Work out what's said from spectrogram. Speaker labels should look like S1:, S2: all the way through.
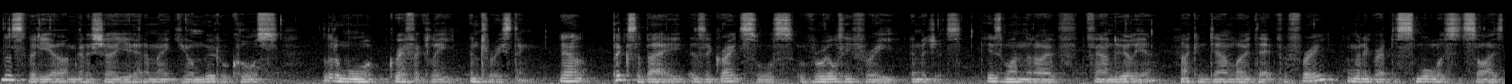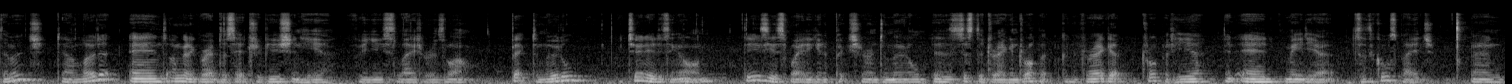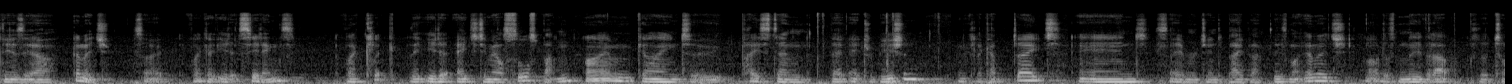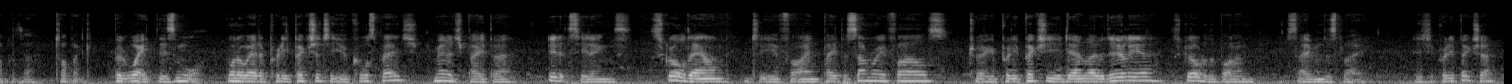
S1: In this video I'm going to show you how to make your Moodle course a little more graphically interesting. Now Pixabay is a great source of royalty-free images. Here's one that I've found earlier. I can download that for free. I'm going to grab the smallest sized image, download it, and I'm going to grab this attribution here for use later as well. Back to Moodle, turn editing on. The easiest way to get a picture into Moodle is just to drag and drop it. I'm going to drag it, drop it here, and add media to the course page and there's our image. So if I go edit settings, if I click the edit HTML source button, I'm going to paste in that attribution. To click update and save and return to paper. There's my image. I'll just move it up to the top of the topic. But wait, there's more. Want to add a pretty picture to your course page? Manage paper, edit settings, scroll down until you find paper summary files, drag a pretty picture you downloaded earlier, scroll to the bottom, save and display. Here's your pretty picture.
